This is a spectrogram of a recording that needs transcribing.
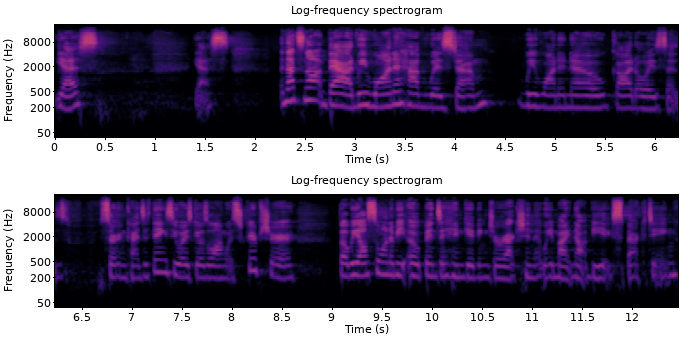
Yes? Yes. And that's not bad. We want to have wisdom. We want to know God always says certain kinds of things. He always goes along with scripture, but we also want to be open to him giving direction that we might not be expecting.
